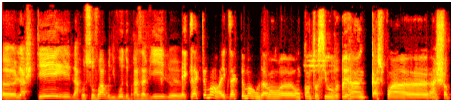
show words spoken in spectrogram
euh, l'acheter et la recevoir au niveau de Brazzaville Exactement, exactement. Nous avons, on compte aussi ouvrir un cash point, un shop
